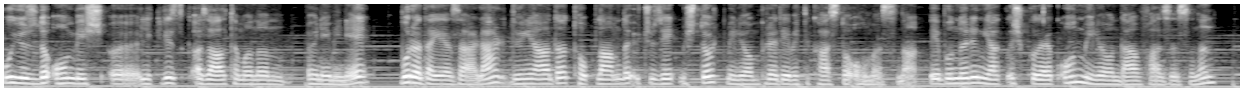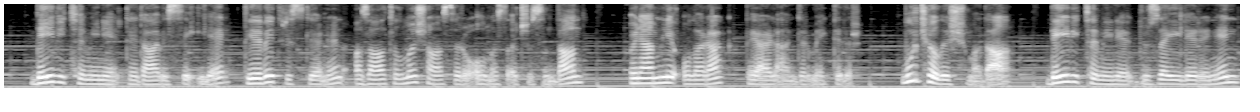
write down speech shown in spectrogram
bu %15'lik risk azaltımının önemini Burada yazarlar dünyada toplamda 374 milyon prediabetik hasta olmasına ve bunların yaklaşık olarak 10 milyondan fazlasının D vitamini tedavisi ile diyabet risklerinin azaltılma şansları olması açısından önemli olarak değerlendirmektedir. Bu çalışmada D vitamini düzeylerinin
